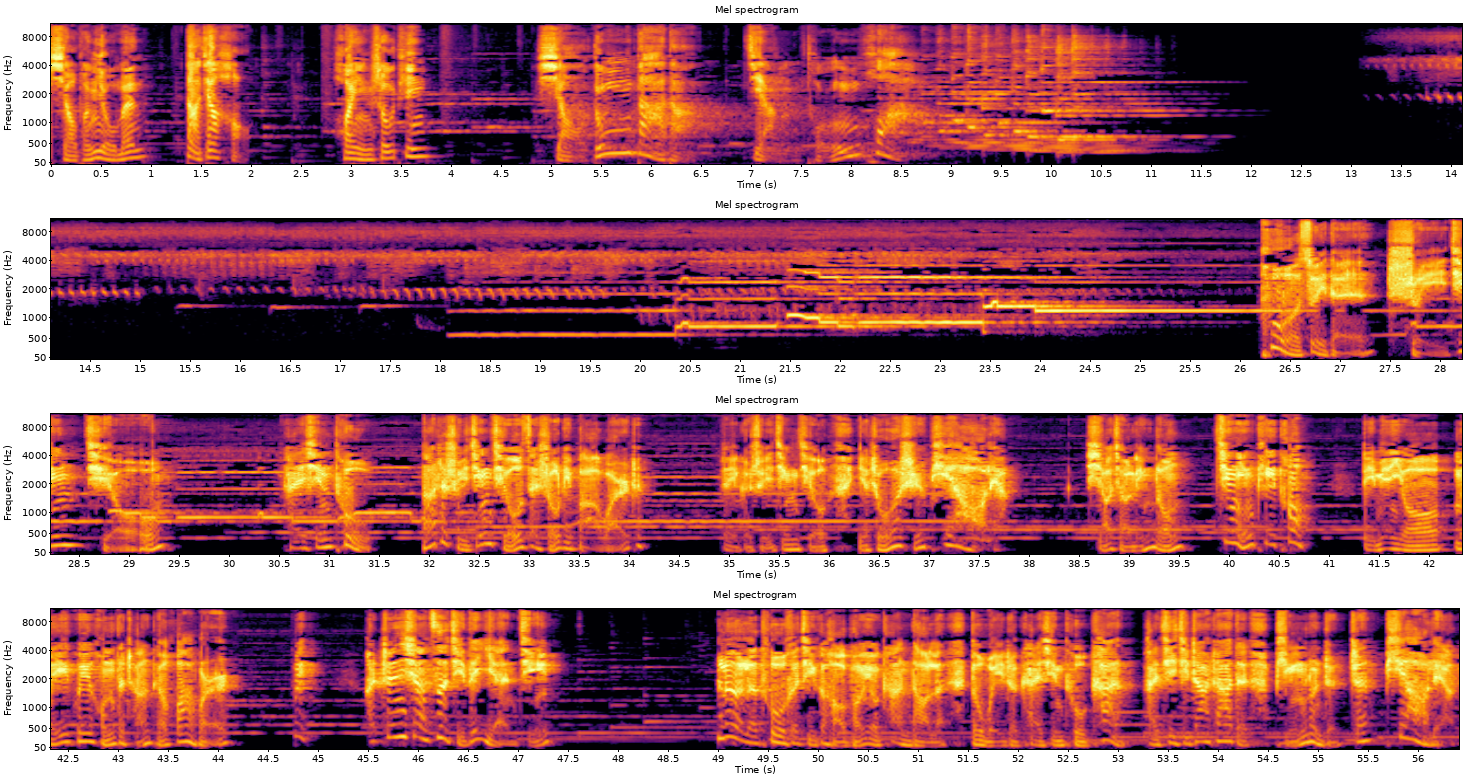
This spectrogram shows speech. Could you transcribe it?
小朋友们，大家好，欢迎收听小东大大讲童话。破碎的水晶球。开心兔拿着水晶球在手里把玩着，这个水晶球也着实漂亮，小巧玲珑，晶莹剔透，里面有玫瑰红的长条花纹儿，对，还真像自己的眼睛。乐乐兔和几个好朋友看到了，都围着开心兔看，还叽叽喳喳的评论着：“真漂亮。”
